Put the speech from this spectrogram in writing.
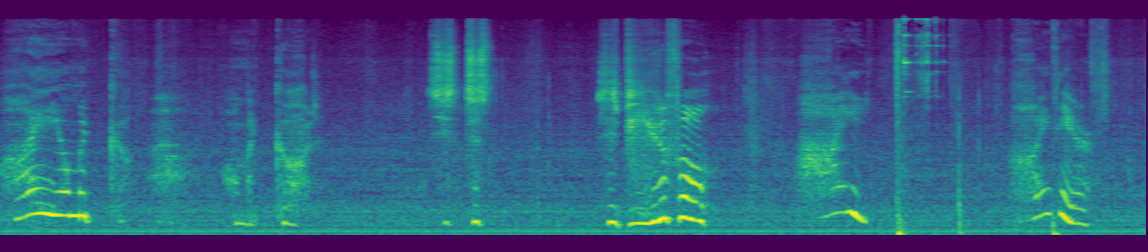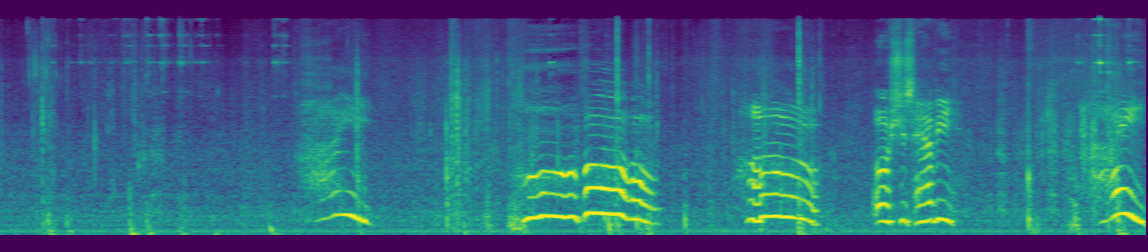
Hi. Oh my god. Oh my god. She's just, she's beautiful. Hi. Hi there. Hi. Oh, oh, oh, oh, she's heavy. Hi.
